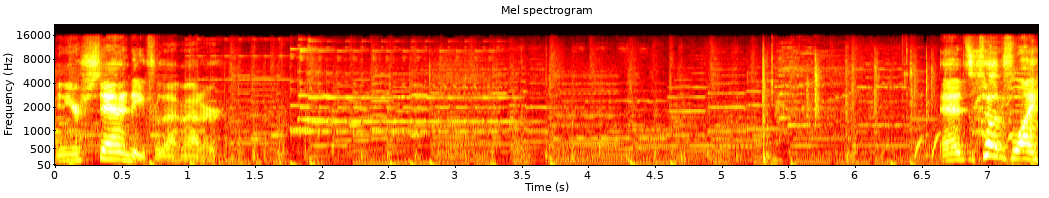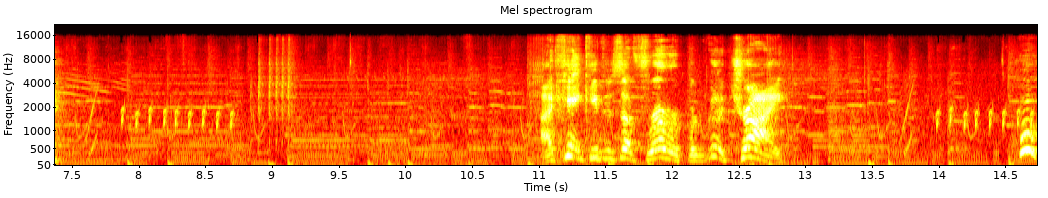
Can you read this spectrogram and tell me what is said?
And your sanity, for that matter. And it's a toadfly. I can't keep this up forever, but I'm gonna try. Whew,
